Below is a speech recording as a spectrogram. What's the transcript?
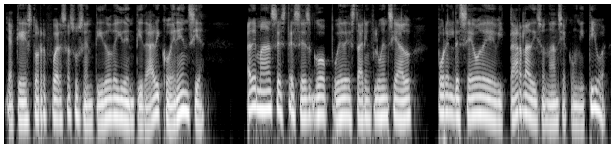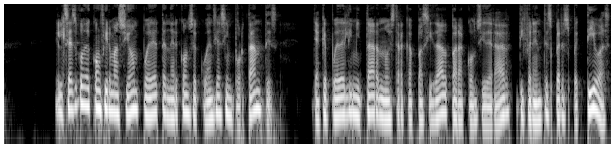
ya que esto refuerza su sentido de identidad y coherencia. Además, este sesgo puede estar influenciado por el deseo de evitar la disonancia cognitiva. El sesgo de confirmación puede tener consecuencias importantes, ya que puede limitar nuestra capacidad para considerar diferentes perspectivas,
